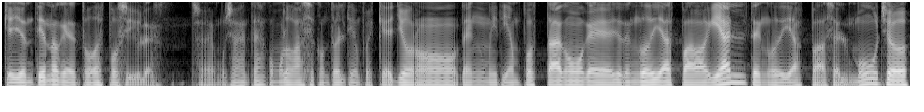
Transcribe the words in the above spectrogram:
Que yo entiendo que todo es posible. O sea, mucha gente, ¿cómo lo hace con todo el tiempo? Es que yo no tengo, mi tiempo está como que yo tengo días para vaguear, tengo días para hacer mucho,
